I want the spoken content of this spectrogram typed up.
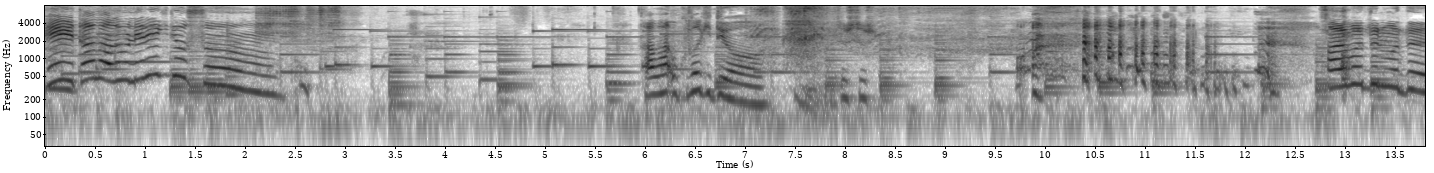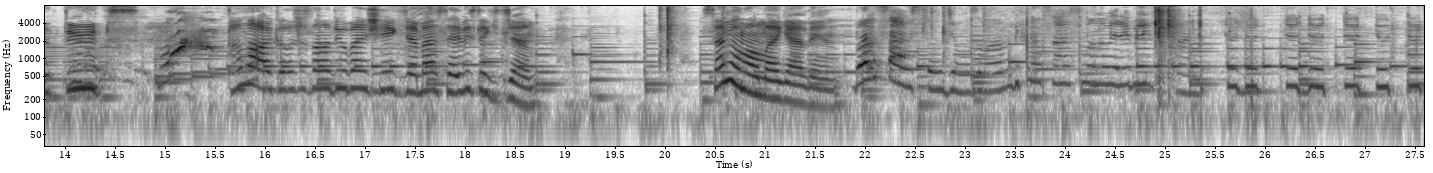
Hey Talha nereye gidiyorsun? Talha okula gidiyor. Sür sür. araba durmadı. Düt. Talha arkadaşı sana diyor ben şeye gideceğim ben servisle gideceğim. Sen mi onu almaya geldin? Ben servis alacağım o zaman. Bir tane servis bana verebilir misin? Düt düt düt düt düt düt düt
